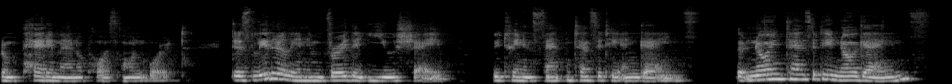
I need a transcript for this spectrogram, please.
from perimenopause onward. There's literally an inverted U shape between intensity and gains. So no intensity, no gains.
